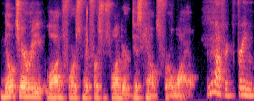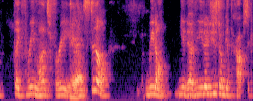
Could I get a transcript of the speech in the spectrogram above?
military, law enforcement, first responder discounts for a while. We've offered free, like three months free, Yeah. and still, we don't. You know, you know, you just don't get the cops to come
